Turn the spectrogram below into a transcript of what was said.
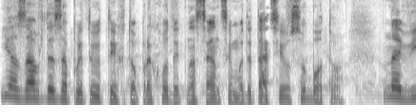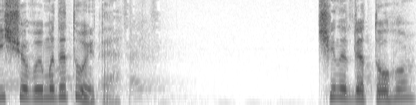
Я завжди запитую тих, хто приходить на сеанси медитації у суботу, навіщо ви медитуєте? Чи не для того,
